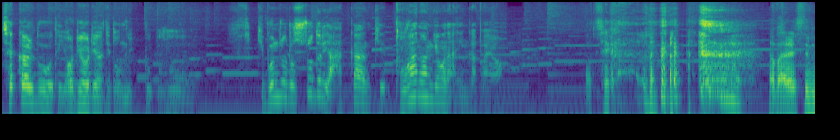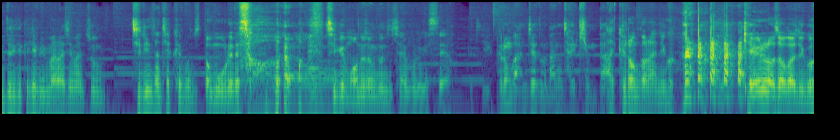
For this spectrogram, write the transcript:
색깔도 되게 여리여리하니 너무 이쁘고 기본적으로 수조들이 약간 이렇게 부한 환경은 아닌가 봐요. 어, 제가 말씀드리기 되게 민망하지만 좀 지린산 체크해본 지 너무 오래돼서 어, 지금 어느 정도인지 잘 모르겠어요. 그치. 그런 거 안 재도 나는 잘 키운다. 아 그런 건 아니고 게을러져가지고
